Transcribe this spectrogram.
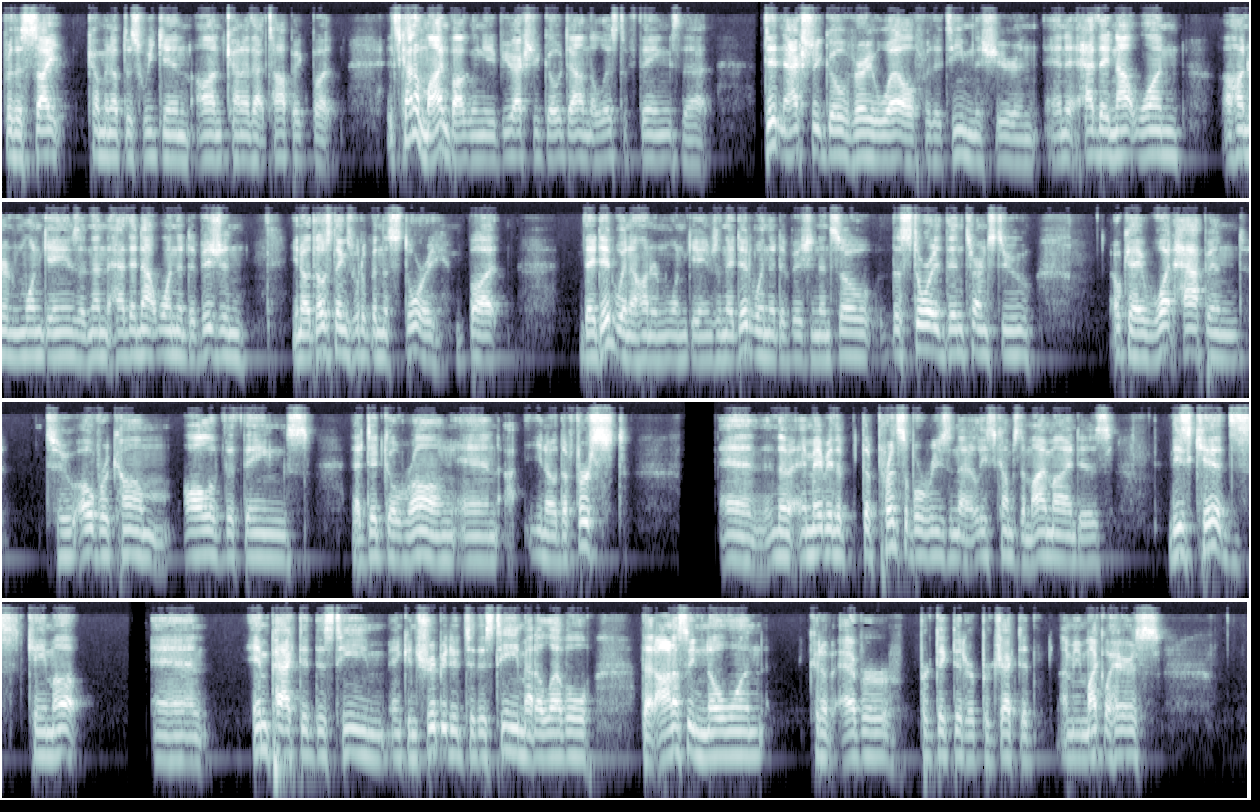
for the site coming up this weekend on kind of that topic. But it's kind of mind-boggling if you actually go down the list of things that didn't actually go very well for the team this year, and and it, had they not won 101 games, and then had they not won the division, you know, those things would have been the story, but they did win 101 games and they did win the division. And so the story then turns to, okay, what happened to overcome all of the things that did go wrong? And uh, you know, the first and the and maybe the the principal reason that at least comes to my mind is these kids came up and impacted this team and contributed to this team at a level that honestly no one could have ever predicted or projected. I mean, Michael Harris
